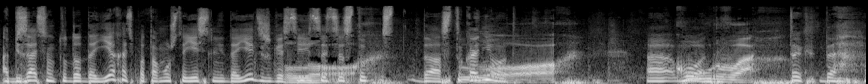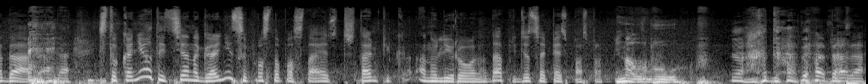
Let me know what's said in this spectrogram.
обязательно туда доехать, потому что если не доедешь, гостиница Лох. стук, ст- да, стуканет. Ох, А, вот. курва. Так, да, да, да, да. Стуканет, и тебя на границе просто поставят штампик аннулировано, да, придется опять паспорт. На лбу. Да, да, да, да, да.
